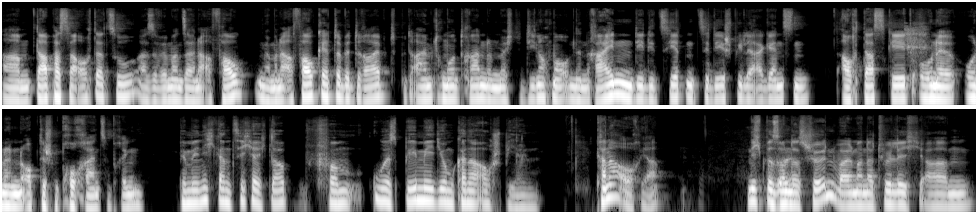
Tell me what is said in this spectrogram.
Ähm, da passt er auch dazu. Also wenn man seine AV, wenn man eine AV-Kette betreibt mit allem drum und dran und möchte die nochmal um einen reinen dedizierten CD-Spieler ergänzen, auch das geht, ohne, ohne einen optischen Bruch reinzubringen. Bin mir nicht ganz sicher. Ich glaube, vom USB-Medium kann er auch spielen. Kann er auch, ja. Nicht also besonders schön, weil man natürlich ähm,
